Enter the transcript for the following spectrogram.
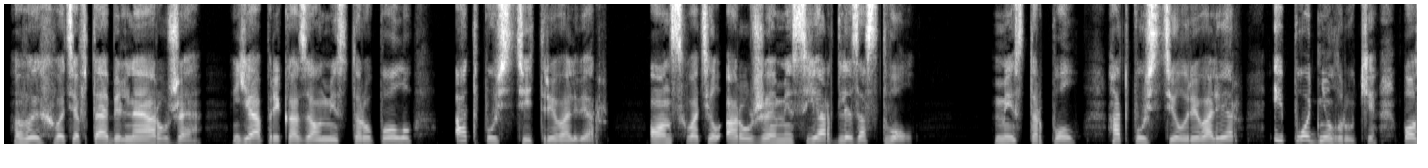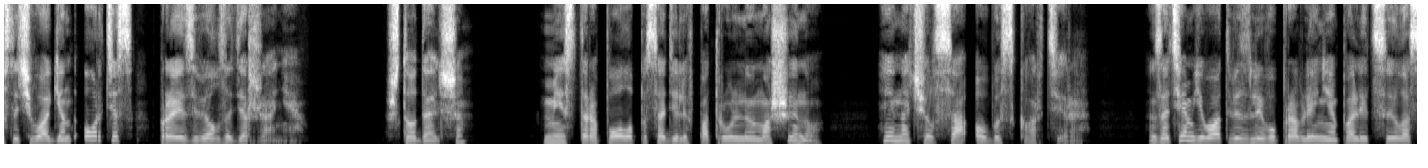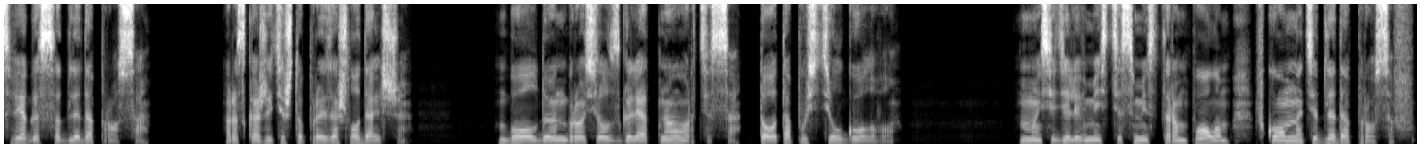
Выхватив табельное оружие, я приказал мистеру Полу отпустить револьвер. Он схватил оружие мисс Ярдли за ствол. Мистер Пол отпустил револьвер и поднял руки, после чего агент Ортис произвел задержание. Что дальше? Мистера Пола посадили в патрульную машину, и начался обыск квартиры. Затем его отвезли в управление полиции Лас-Вегаса для допроса. Расскажите, что произошло дальше. Болдуин бросил взгляд на Ортиса. Тот опустил голову. Мы сидели вместе с мистером Полом в комнате для допросов.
